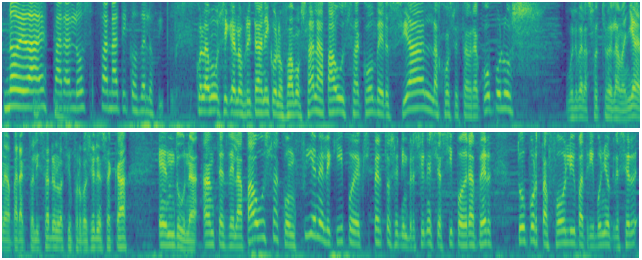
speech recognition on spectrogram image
novedades para los fanáticos de los Beatles. Con la música de los británicos nos vamos a la pausa comercial. La José Stavrakopoulos vuelve a las 8 de la mañana para actualizarnos las informaciones acá en Duna. Antes de la pausa, confía en el equipo de expertos en inversiones y así podrás ver tu portafolio y patrimonio crecer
